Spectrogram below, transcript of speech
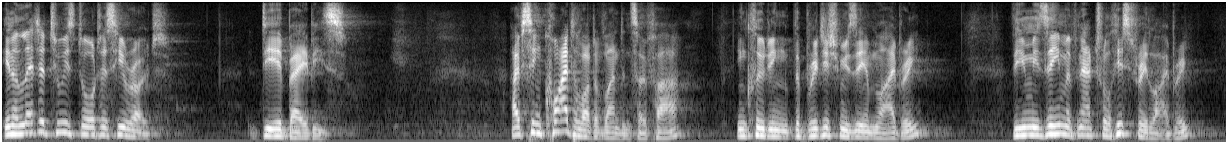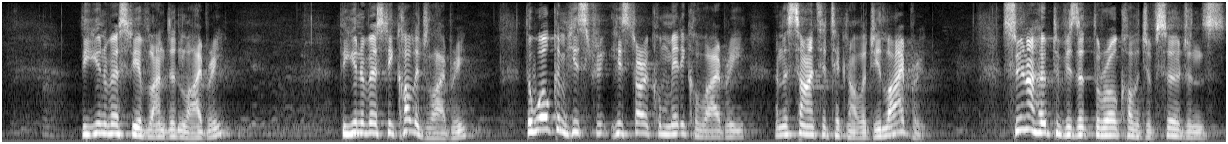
In a letter to his daughters, he wrote Dear babies, I've seen quite a lot of London so far, including the British Museum Library, the Museum of Natural History Library, the University of London Library, the University College Library, the Wellcome History, Historical Medical Library, and the Science and Technology Library. Soon I hope to visit the Royal College of Surgeons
